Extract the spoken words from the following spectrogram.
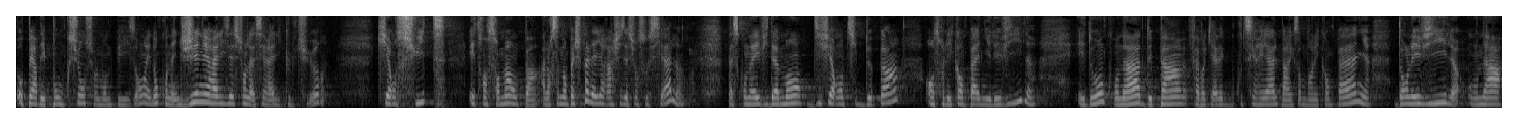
opère des ponctions sur le monde paysan, et donc on a une généralisation de la céréaliculture qui ensuite est transformée en pain. Alors ça n'empêche pas la hiérarchisation sociale, parce qu'on a évidemment différents types de pain entre les campagnes et les villes, et donc, on a des pains fabriqués avec beaucoup de céréales, par exemple, dans les campagnes. Dans les villes, on a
